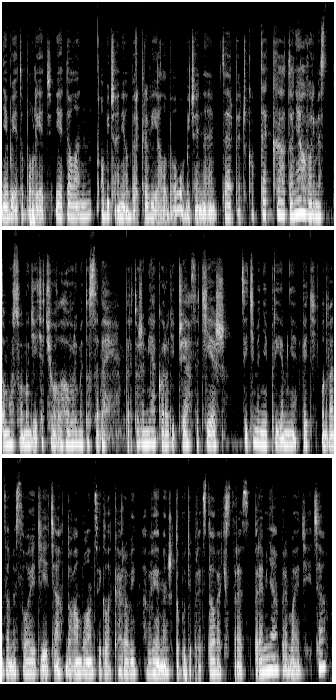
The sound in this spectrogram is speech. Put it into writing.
nebude to bolieť, je to len obyčajný odber krvi alebo obyčajné CRP. Tak eh, to nehovoríme tomu svojmu dieťaťu, ale hovoríme to sebe, pretože my ako rodičia sa tiež cítime nepríjemne, keď odvádzame svoje dieťa do ambulancie k lekárovi a vieme, že to bude predstavovať stres pre mňa, pre moje dieťa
